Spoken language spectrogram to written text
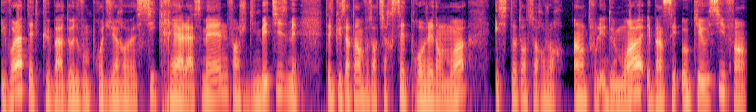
Et voilà, peut-être que bah, d'autres vont produire 6 euh, créas à la semaine. Enfin, je dis une bêtise, mais peut-être que certains vont sortir 7 projets dans le mois. Et si toi, t'en sors genre un tous les deux mois, et eh ben c'est ok aussi. Enfin,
